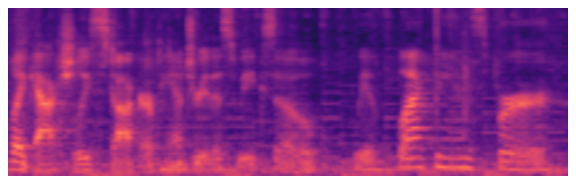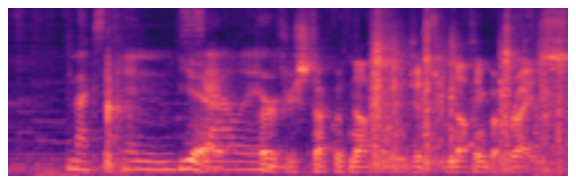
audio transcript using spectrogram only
like actually stock our pantry this week, so we have black beans for Mexican Yeah, salad. or if you're stuck with nothing, just nothing but rice,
